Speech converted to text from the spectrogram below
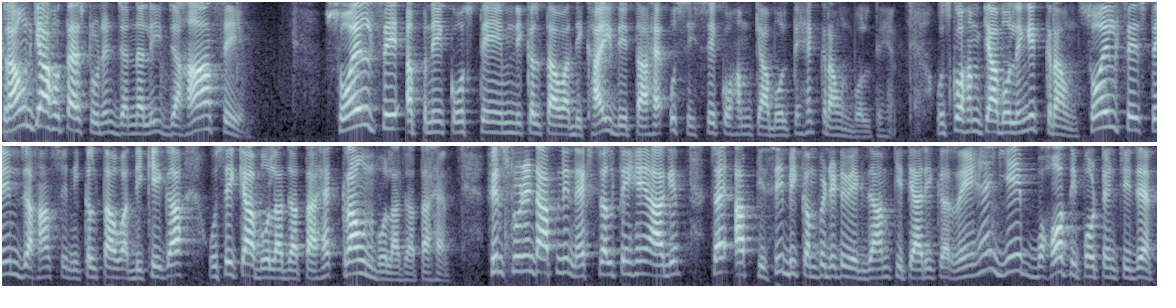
क्राउन क्या होता है स्टूडेंट जनरली जहाँ से सोयल से अपने को स्टेम निकलता हुआ दिखाई देता है, उस हिस्से को हम क्या बोलते हैं? क्राउन बोलते हैं। उसको हम क्या बोलेंगे? क्राउन सोयल से स्टेम जहाँ से निकलता हुआ दिखेगा, उसे क्या बोला जाता है? क्राउन बोला जाता है। फिर स्टूडेंट आपने नेक्स्ट चलते हैं आगे। चाहे आप किसी भी कंपिटेटिव एग्ज़ाम की तैयारी कर रहे हैं, ये बहुत इंपॉर्टेंट चीज़ है।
